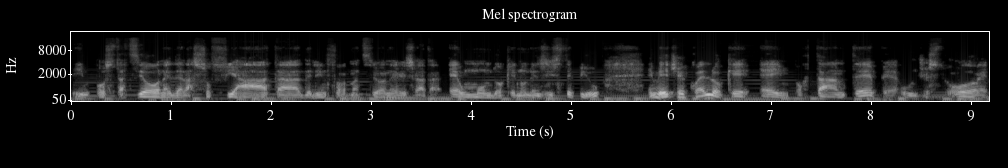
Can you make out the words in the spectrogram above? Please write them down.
impostazione della soffiata, dell'informazione riservata, è un mondo che non esiste più. Invece quello che è importante per un gestore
